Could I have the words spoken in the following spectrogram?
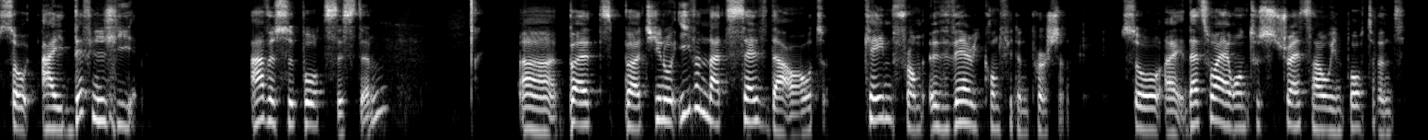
So I definitely have a support system. Uh, but but you know even that self doubt came from a very confident person. So I, that's why I want to stress how important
